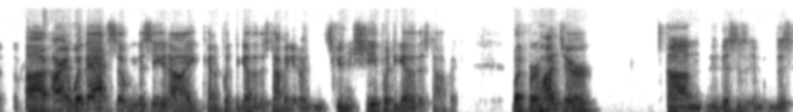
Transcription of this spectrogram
Okay. Uh, all right. With that, so Missy and I kind of put together this topic. Uh, excuse me, she put together this topic. But for Hunter, um, this is this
